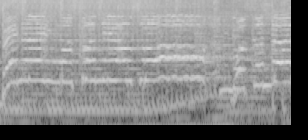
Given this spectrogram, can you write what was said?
Bên anh mùa xuân yêu dấu mùa xuân đã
